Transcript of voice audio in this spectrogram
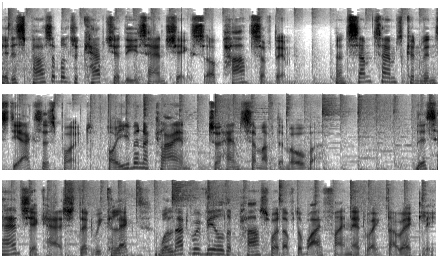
It is possible to capture these handshakes or parts of them and sometimes convince the access point or even a client to hand some of them over. This handshake hash that we collect will not reveal the password of the Wi-Fi network directly.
